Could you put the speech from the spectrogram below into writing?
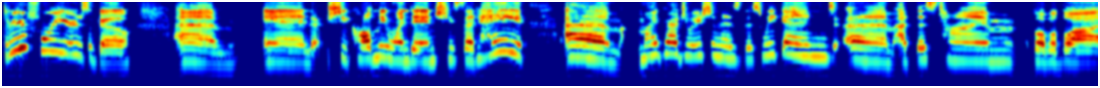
three or four years ago. Um and she called me one day and she said hey um my graduation is this weekend um at this time blah blah blah.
